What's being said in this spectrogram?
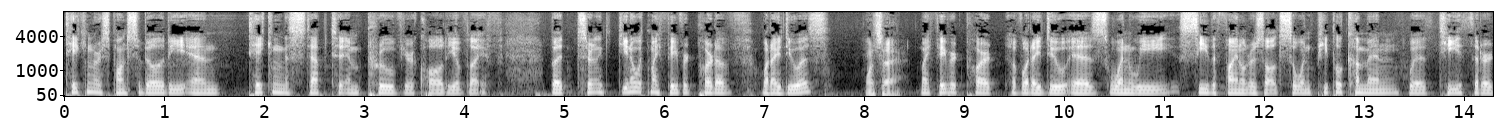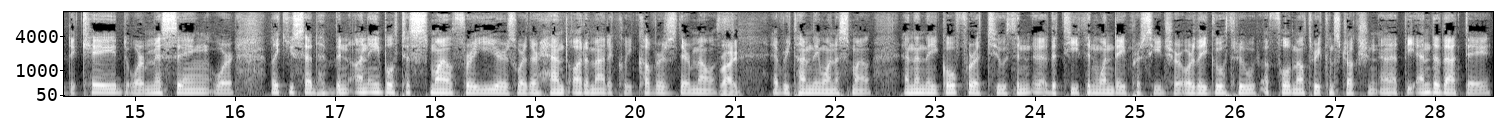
taking responsibility and taking the step to improve your quality of life. But certainly, do you know what my favorite part of what I do is? What's that? My favorite part of what I do is when we see the final results. So when people come in with teeth that are decayed or missing, or like you said, have been unable to smile for years, where their hand automatically covers their mouth right. every time they want to smile, and then they go for a tooth in, uh, the teeth in one day procedure, or they go through a full mouth reconstruction, and at the end of that day,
